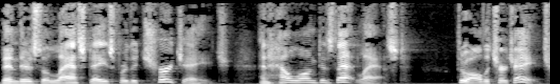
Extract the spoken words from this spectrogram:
Then there's the last days for the church age. And how long does that last? Through all the church age.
